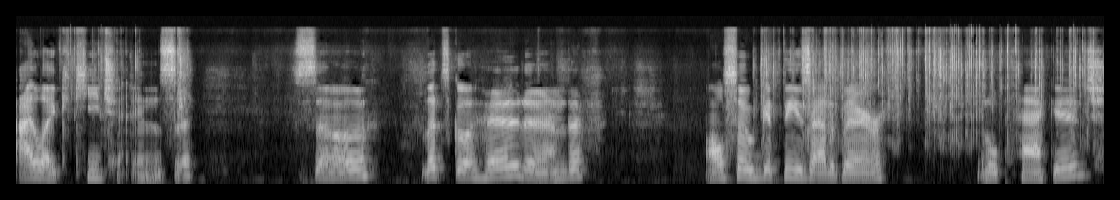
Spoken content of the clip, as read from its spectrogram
I like keychains. So let's go ahead and also get these out of their little package.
